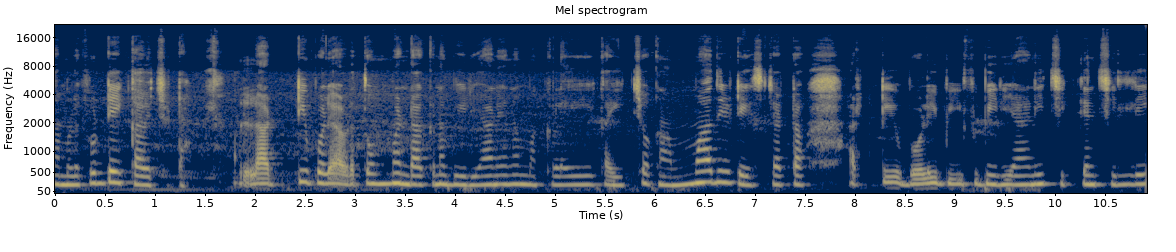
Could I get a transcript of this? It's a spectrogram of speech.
നമ്മൾ ഫുഡ് കഴിക്കാൻ വെച്ചിട്ടാ. നല്ല അടിപൊളി അവിടുത്തെ ഉമ്മ ഉണ്ടാക്കുന്ന ബിരിയാണിയൊന്നും മക്കളെ. കഴിച്ചു നോക്കണം. അമ്മാതിരി ടേസ്റ്റ് കേട്ടോ അടിപൊളി beef biryani chicken chilli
